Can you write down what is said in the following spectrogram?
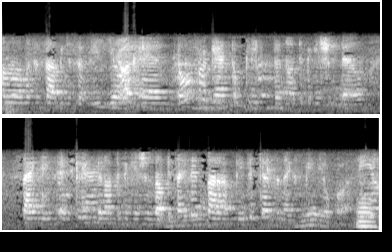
mga masasabi niyo sa video. And don't forget to click the notification bell beside it and click the notification bell beside it para updated ka sa next video ko. See you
